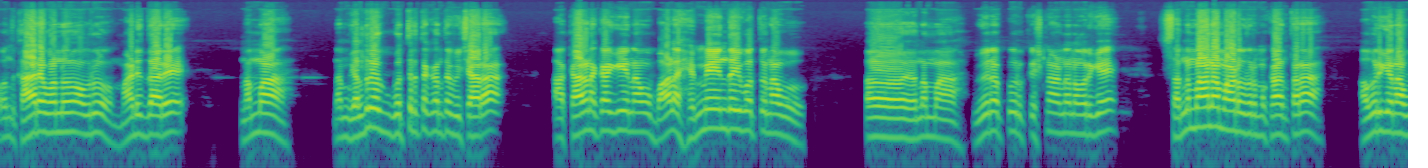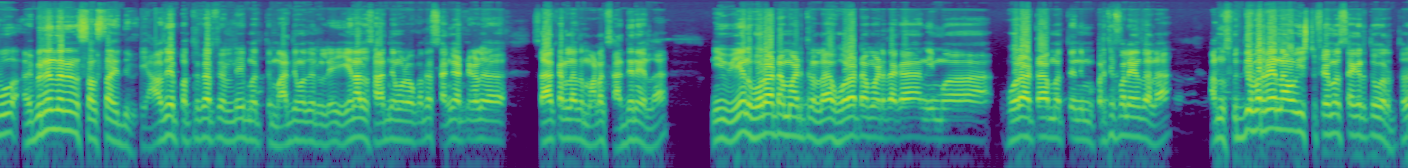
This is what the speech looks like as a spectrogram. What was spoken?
ಒಂದು ಕಾರ್ಯವನ್ನು ಅವರು ಮಾಡಿದ್ದಾರೆ. ನಮ್ಮ ನಮಗೆಲ್ಲರಿಗೂ ಗೊತ್ತಿರತಕ್ಕಂಥ ವಿಚಾರ ಆ ಕಾರಣಕ್ಕಾಗಿ ನಾವು ಬಹಳ ಹೆಮ್ಮೆಯಿಂದ ಇವತ್ತು ನಾವು ನಮ್ಮ ವೀರಪ್ಪೂರ್ ಕೃಷ್ಣ ಅಣ್ಣನವರಿಗೆ ಸನ್ಮಾನ ಮಾಡೋದ್ರ ಮುಖಾಂತರ ಅವರಿಗೆ ನಾವು ಅಭಿನಂದನೆಯನ್ನು ಸಲ್ಲಿಸ್ತಾ ಇದ್ದೀವಿ. ಯಾವುದೇ ಪತ್ರಕರ್ತರಲ್ಲಿ ಮತ್ತೆ ಮಾಧ್ಯಮದಲ್ಲಿ ಏನಾದರೂ ಸಾಧನೆ ಮಾಡಬೇಕಾದ್ರೆ ಸಂಘಟನೆಗಳ ಸಹಕಾರ ಇಲ್ಲದೆ ಮಾಡೋಕ್ಕೆ ಸಾಧ್ಯನೇ ಇಲ್ಲ. ನೀವು ಏನು ಹೋರಾಟ ಮಾಡ್ತಿರಲ್ಲ, ಹೋರಾಟ ಮಾಡಿದಾಗ ನಿಮ್ಮ ಹೋರಾಟ ಮತ್ತೆ ನಿಮ್ಮ ಪ್ರತಿಫಲ ಏನಲ್ಲ ಅದನ್ನ ಸುದ್ದಿ ಬರದೇ ನಾವು ಇಷ್ಟು ಫೇಮಸ್ ಆಗಿರ್ತೀವಿ ಹೊರತು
